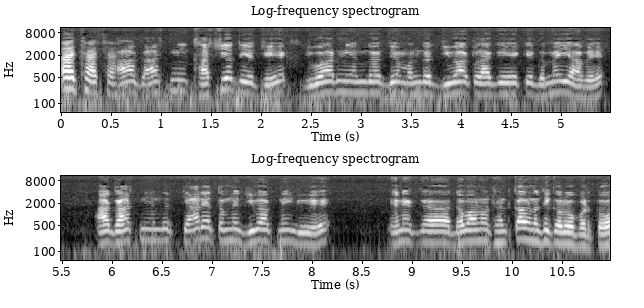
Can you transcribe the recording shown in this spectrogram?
અચ્છા અચ્છા. આ ઘાસની ખાસિયત એ છે જુવારની અંદર જેમ અંદર જીવાક લાગે કે ગમે એ આવે આ ઘાસની અંદર ક્યારે તમને જીવાક નહીં જોઈએ એને દવાનો છંટકાવ નથી કરવો પડતો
